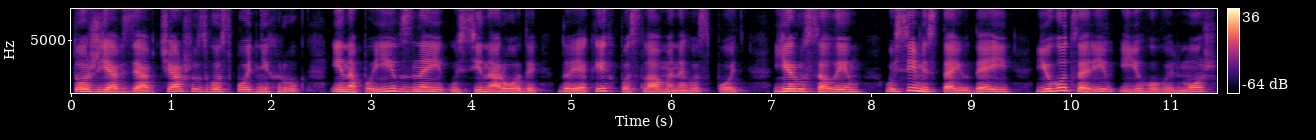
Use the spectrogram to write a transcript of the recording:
Тож я взяв чашу з Господніх рук і напоїв з неї усі народи, до яких послав мене Господь, Єрусалим, усі міста юдеї, його царів і його вельмож,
